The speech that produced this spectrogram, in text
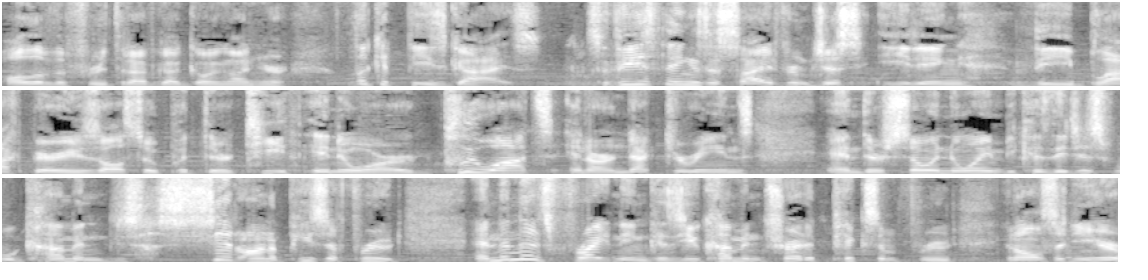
all of the fruit that I've got going on here. Look at these guys. So these things, aside from just eating the blackberries, also put their teeth into our pluots and our nectarines, and they're so annoying because they just will come and just sit on a piece of fruit, and then that's frightening because you come and try to pick some fruit, and all of a sudden you hear,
